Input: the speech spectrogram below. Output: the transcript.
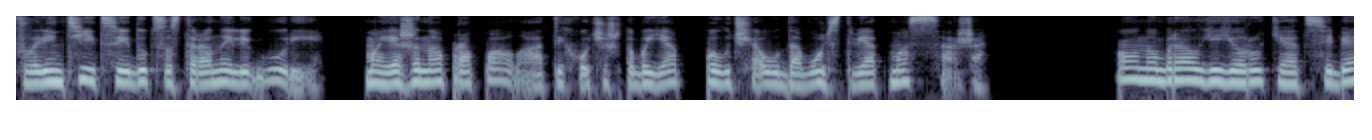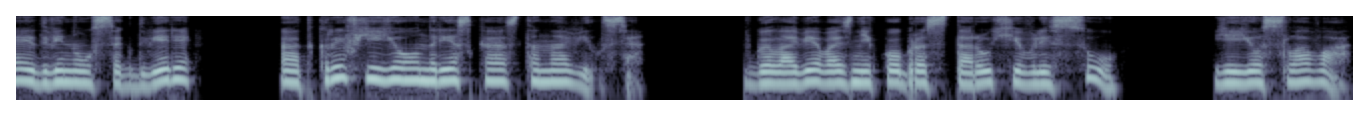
Флорентийцы идут со стороны Лигурии. Моя жена пропала, а ты хочешь, чтобы я получал удовольствие от массажа». Он убрал ее руки от себя и двинулся к двери. Открыв ее, он резко остановился. В голове возник образ старухи в лесу, ее слова.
